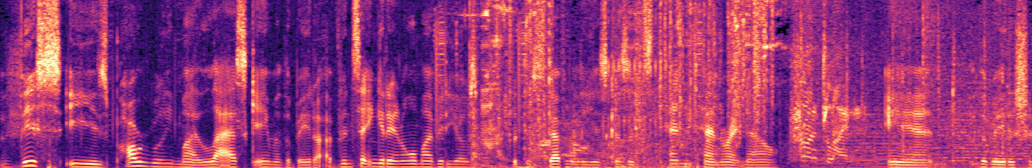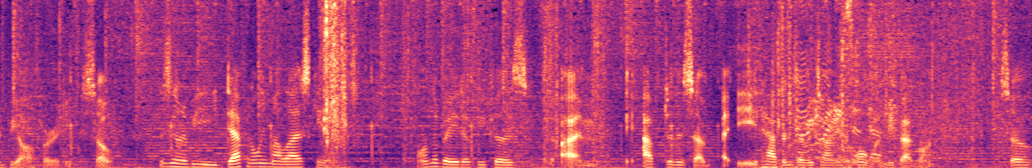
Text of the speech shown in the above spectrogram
this is probably my last game of the beta. I've been saying it in all my videos, but this definitely is because it's 10-10 right now. And the beta should be off already. So this is gonna be definitely my last game on the beta because I'm after this I, it happens every time it won't let me back on. So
